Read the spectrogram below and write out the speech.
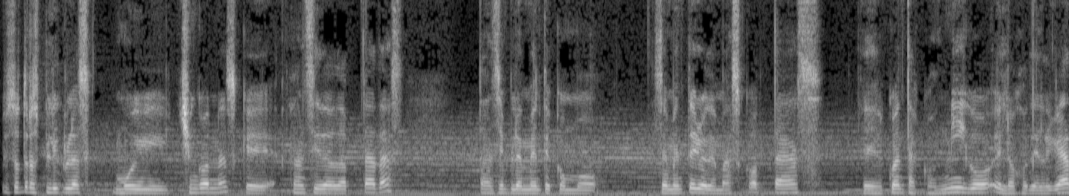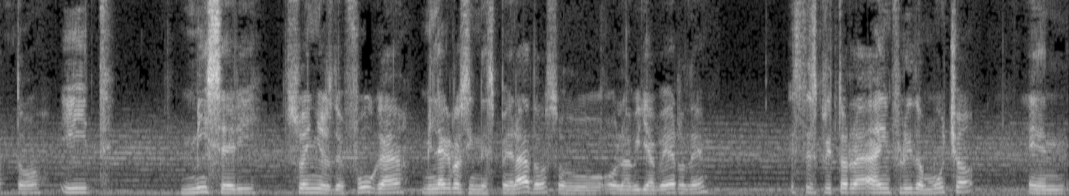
pues, otras películas muy chingonas que han sido adaptadas, tan simplemente como Cementerio de Mascotas, eh, Cuenta conmigo, El Ojo del Gato, It, Misery, Sueños de Fuga, Milagros Inesperados o, La Villa Verde. Este escritor ha influido mucho en,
